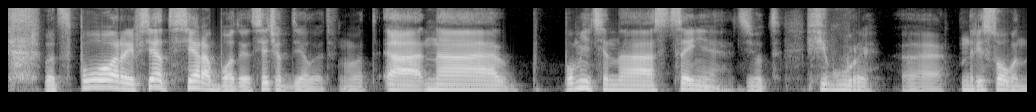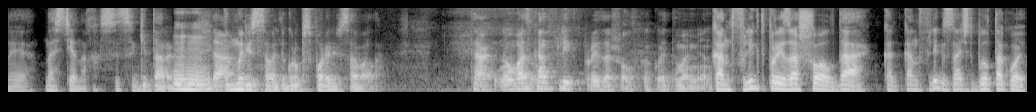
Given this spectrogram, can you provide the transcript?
вот споры, все, все работают, все что-то делают. Вот. А на Помните на сцене эти вот фигуры, э, нарисованные на стенах с, с гитарами? Да. Это мы рисовали, это группа споры рисовала. Так, но у вас конфликт произошел в какой-то момент. Конфликт произошел, да. Кон- Конфликт, значит, был такой.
